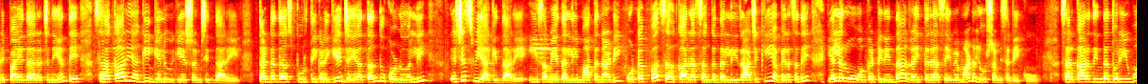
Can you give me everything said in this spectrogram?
ಅಡಿಪಾಯದ ರಚನೆಯಂತೆ ಸಹಕಾರಿಯಾಗಿ ಗೆಲುವಿಗೆ ಶ್ರಮಿಸಿದ್ದಾರೆ. ತಂಡದ ಸ್ಫೂರ್ತಿಗಳಿಗೆ ಜಯ ತಂದುಕೊಳ್ಳುವಲ್ಲಿ ಯಶಸ್ವಿಯಾಗಿದ್ದಾರೆ. ಈ ಸಮಯದಲ್ಲಿ ಮಾತನಾಡಿ, ಕೋಟಪ್ಪ ಸಹಕಾರ ಸಂಘದಲ್ಲಿ ರಾಜಕೀಯ ಬೆರೆಸದೆ ಎಲ್ಲರೂ ಒಗ್ಗಟ್ಟಿನಿಂದ ರೈತರ ಸೇವೆ ಮಾಡಲು ಶ್ರಮಿಸಬೇಕು. ಸರ್ಕಾರದಿಂದ ದೊರೆಯುವ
